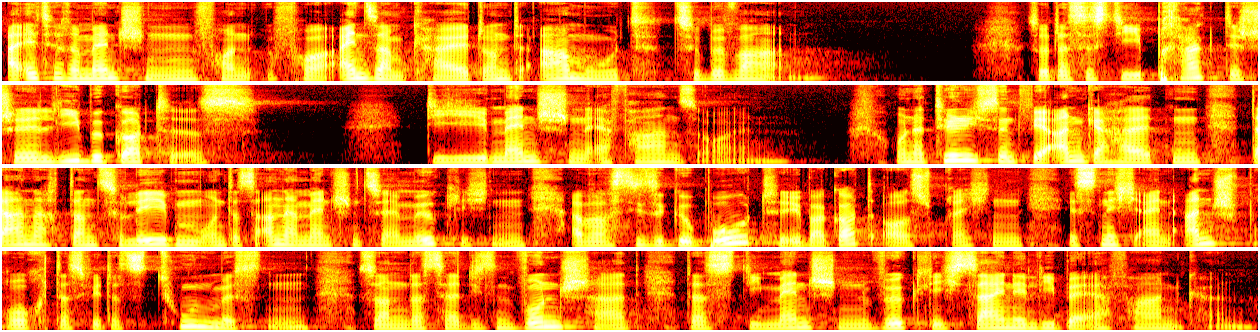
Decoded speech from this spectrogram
ältere Menschen von, vor Einsamkeit und Armut zu bewahren so dass es die praktische Liebe Gottes, die Menschen erfahren sollen. Und natürlich sind wir angehalten, danach dann zu leben und das anderen Menschen zu ermöglichen. Aber was diese Gebote über Gott aussprechen, ist nicht ein Anspruch, dass wir das tun müssen, sondern dass er diesen Wunsch hat, dass die Menschen wirklich seine Liebe erfahren können.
